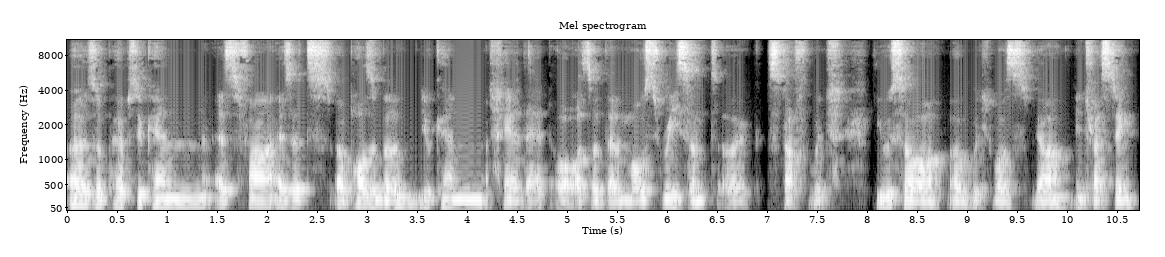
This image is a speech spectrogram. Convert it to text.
Uh, so perhaps you can, as far as it's uh, possible, you can share that, or also the most recent uh, stuff which you saw, uh, which was yeah interesting,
